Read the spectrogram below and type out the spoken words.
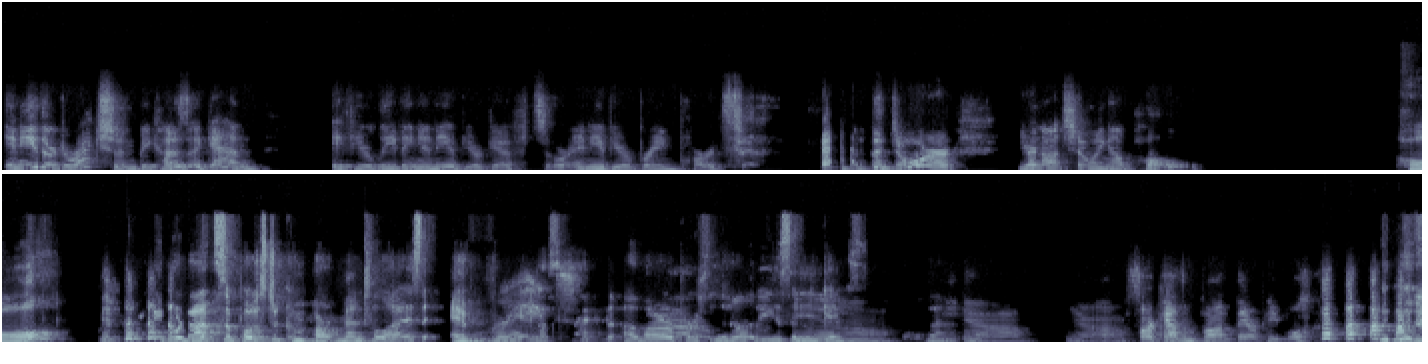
in either direction? Because again, if you're leaving any of your gifts or any of your brain parts at the door, you're not showing up whole. whole. we're not supposed to compartmentalize every Right. aspect of our Yeah. personalities and gifts. Yeah. Yeah. Yeah. Sarcasm font there, people.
